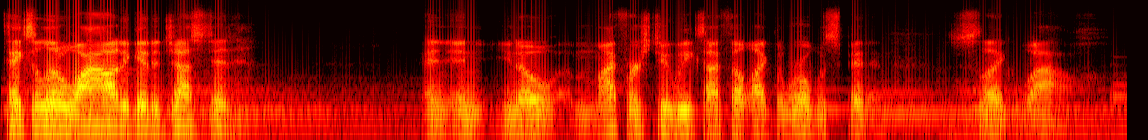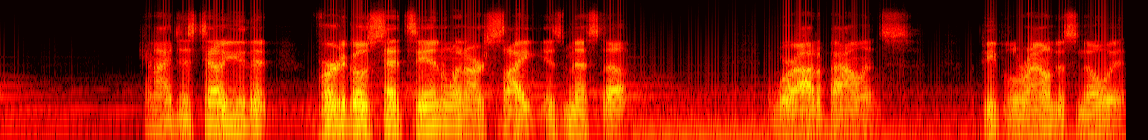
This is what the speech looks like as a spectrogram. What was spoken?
takes a little while to get adjusted. And, and you know, my first two weeks, I felt like the world was spinning. It's like, wow. Can I just tell you that vertigo sets in when our sight is messed up? We're out of balance. The people around us know it.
